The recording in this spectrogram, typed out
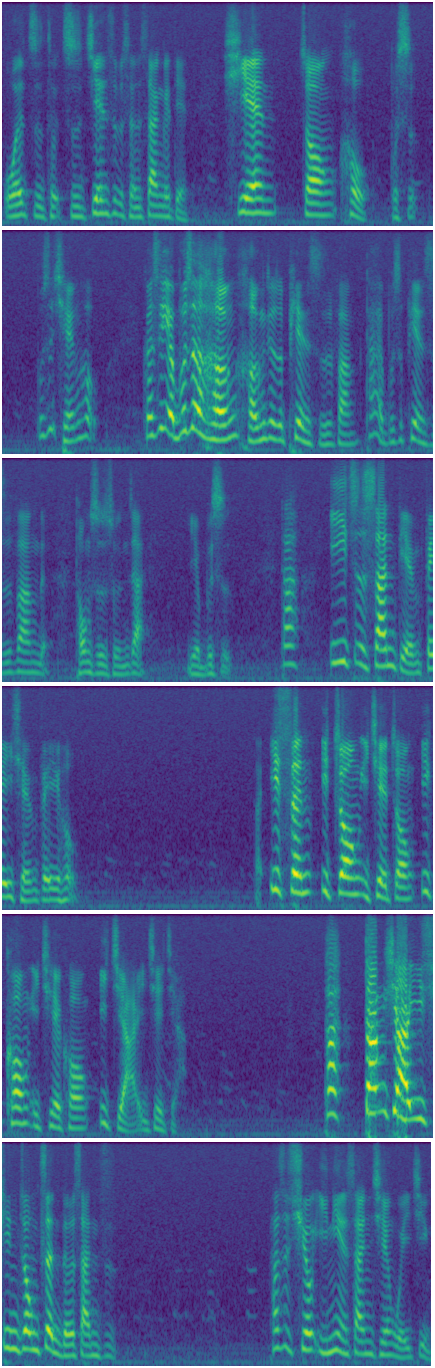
我的指头指尖是不是成三个点？先、中、后，不是，不是前后。可是也不是横，横就是片十方，它也不是片十方的，同时存在，也不是。它一至三点，非前非后。一生一中一切中，一空一切空，一假一切假。它当下一心中正得三字，他是修一念三千为境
